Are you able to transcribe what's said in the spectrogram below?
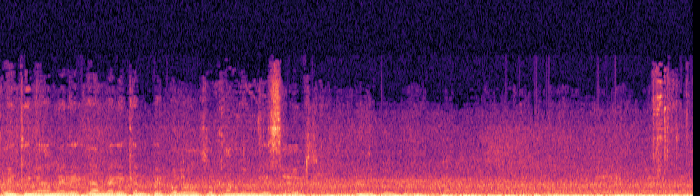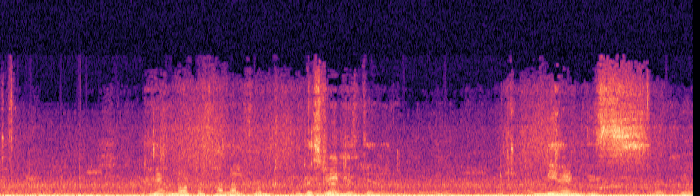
I think Ameri- American people also come coming this side. Here lot of halal food restaurant Really? is there behind this. Okay.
